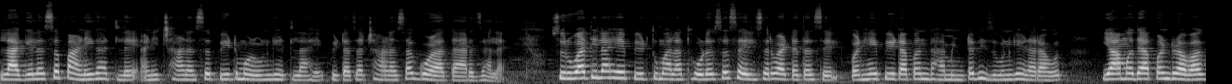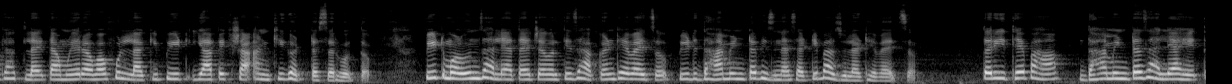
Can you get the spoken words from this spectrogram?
लागेल असं पाणी घातलं आहे आणि छान असं पीठ मळून घेतलं आहे. पिठाचा छान असा गोळा तयार झाला आहे सुरुवातीला हे पीठ तुम्हाला थोडंसं सैलसर वाटत असेल पण हे पीठ आपण दहा मिनटं भिजवून घेणार आहोत. यामध्ये आपण रवा घातला आहे त्यामुळे रवा फुलला की पीठ यापेक्षा आणखी घट्टसर होतं. पीठ मळून झाले आता याच्यावरती झाकण ठेवायचं. पीठ दहा मिनटं भिजण्यासाठी बाजूला ठेवायचं. तर इथे पहा दहा मिनटं झाले आहेत.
